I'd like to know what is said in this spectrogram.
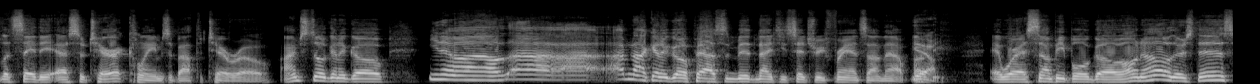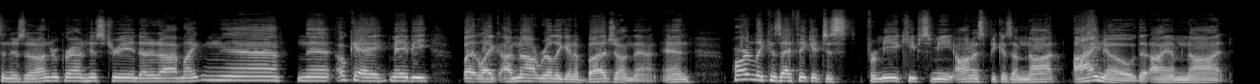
let's say the esoteric claims about the tarot, I'm still going to go you know, uh, I'm not going to go past the mid 19th century France on that puppy. Yeah. And whereas some people go, oh no, there's this and there's an underground history and da da da. I'm like, nah, nah, okay, maybe. But like, I'm not really going to budge on that. And partly because I think it just, for me, it keeps me honest because I'm not, I know that I am not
